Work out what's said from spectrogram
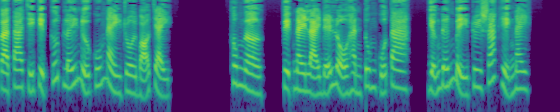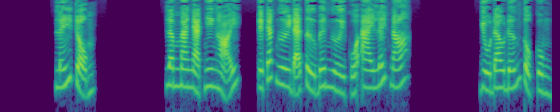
và ta chỉ kịp cướp lấy nửa cuốn này rồi bỏ chạy. Không ngờ, việc này lại để lộ hành tung của ta, dẫn đến bị truy sát hiện nay. Lấy trộm. Lâm Ma ngạc nhiên hỏi, thì các ngươi đã từ bên người của ai lấy nó? Dù đau đớn tột cùng,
